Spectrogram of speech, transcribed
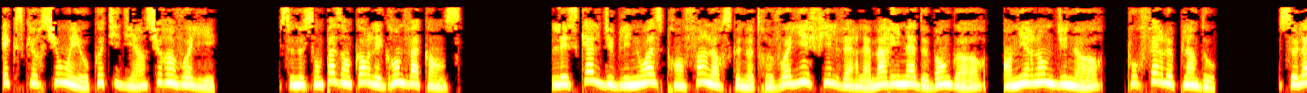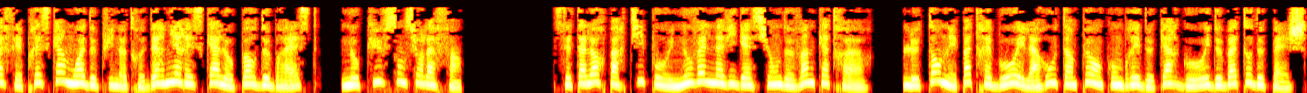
excursions et au quotidien sur un voilier. Ce ne sont pas encore les grandes vacances. L'escale dublinoise prend fin lorsque notre voilier file vers la marina de Bangor, en Irlande du Nord, pour faire le plein d'eau. Cela fait presque un mois depuis notre dernière escale au port de Brest, nos cuves sont sur la fin. C'est alors parti pour une nouvelle navigation de 24 heures. Le temps n'est pas très beau et la route un peu encombrée de cargos et de bateaux de pêche.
